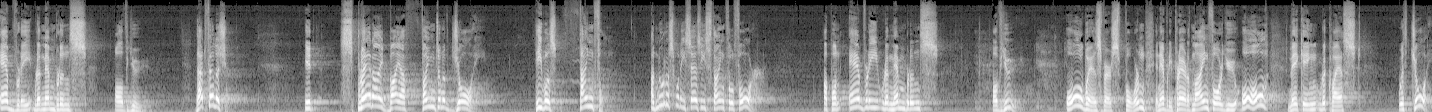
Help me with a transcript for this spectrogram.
every remembrance of you. That fellowship, it spread out by a fountain of joy. He was thankful. And notice what he says he's thankful for upon every remembrance of you. Always, verse 4, in every prayer of mine for you all, making request with joy.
